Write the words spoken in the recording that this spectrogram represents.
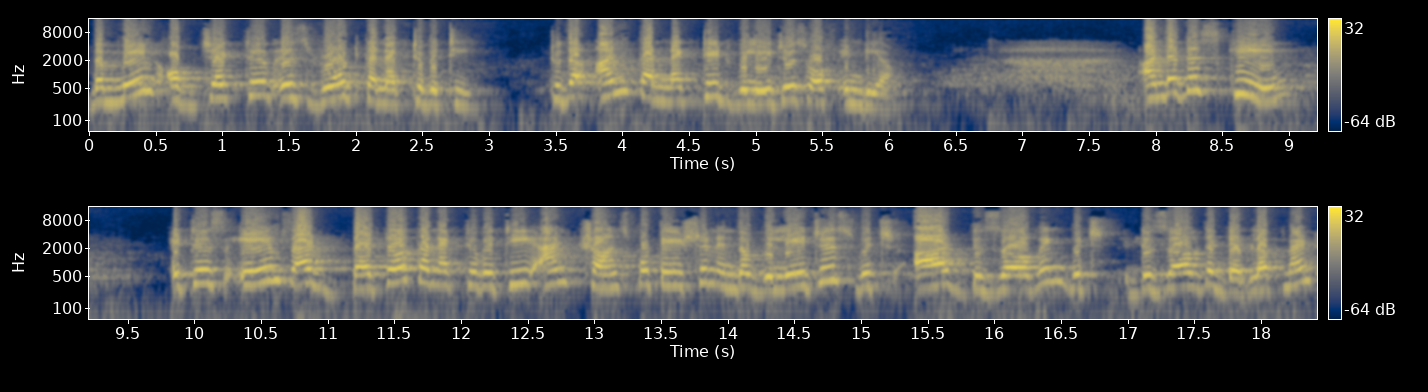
The main objective is road connectivity to the unconnected villages of India. Under this scheme, it is aims at better connectivity and transportation in the villages which are deserving, which deserve the development,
